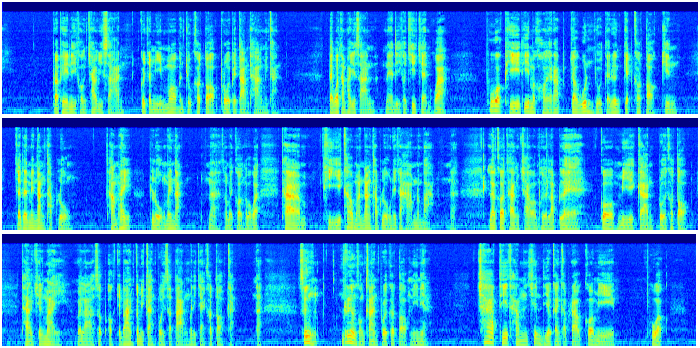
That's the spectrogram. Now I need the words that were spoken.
ประเพณีของชาวอีสานก็จะมีหม้อบรรจุข้าวตอกโปรยไปตามทางเหมือนกัน แต่ว่าทางภาคอีสานในอดีตเขาชี้แจงบอกว่า พวกผีที่มาคอยรับจะวุ่นอยู่แต่เรื่องเก็บข้าวตอกกิน จะได้ไม่นั่งทับโลงทำให้ โลงไม่หนักนะสมัยก่อนเขาบอกว่า ถ้าผีเข้ามานั่งทับโลงเนี่ยจะหามลำบากนะแล้วก็ทางชาวอำเภอรับแลก็มีการโปรยข้าวตอก ทางเชียงใหม่ เวลาศพออกจากบ้านก็มีการโปรยสตางค์ไม่ได้แจกข้าวตอกกันนะซึ่งเรื่องของการโปรยข้าวตอกนี้เนี่ยชาติที่ทำเช่นเดียวกันกับเราก็มีพวก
